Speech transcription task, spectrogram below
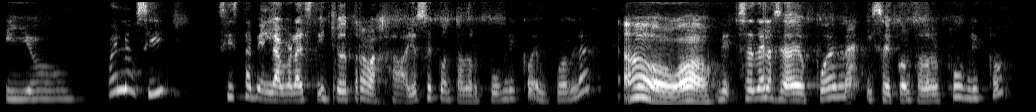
Y yo, bueno, sí, sí está bien. La verdad es que yo trabajaba, yo soy contador público en Puebla. Oh, wow. Soy de la ciudad de Puebla y soy contador público.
